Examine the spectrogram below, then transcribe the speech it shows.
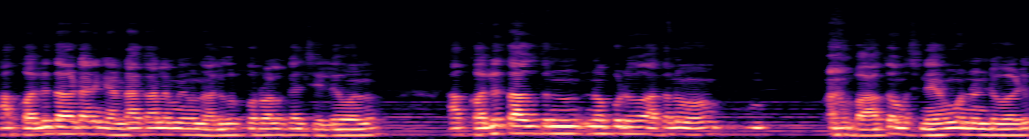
ఆ కళ్ళు తాగడానికి ఎండాకాలం మేము నలుగురు కుర్రాళ్ళు కలిసి వెళ్ళేవాళ్ళం. ఆ కళ్ళు తాగుతున్నప్పుడు అతను బాగా స్నేహంగా ఉండేవాడు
